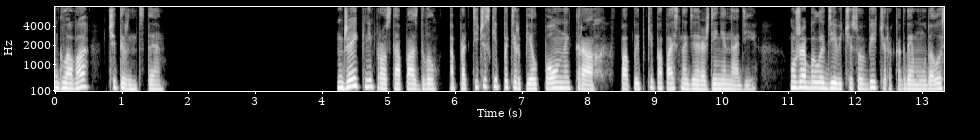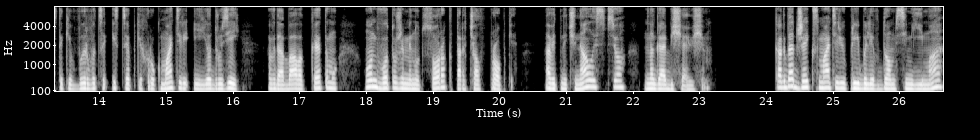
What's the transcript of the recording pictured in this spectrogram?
Глава 14. Джейк не просто опаздывал, а практически потерпел полный крах в попытке попасть на день рождения Надии. Уже было 9 часов вечера, когда ему удалось таки вырваться из цепких рук матери и ее друзей. Вдобавок к этому он вот уже минут 40 торчал в пробке. А ведь начиналось все многообещающим. Когда Джейк с матерью прибыли в дом семьи Ма,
